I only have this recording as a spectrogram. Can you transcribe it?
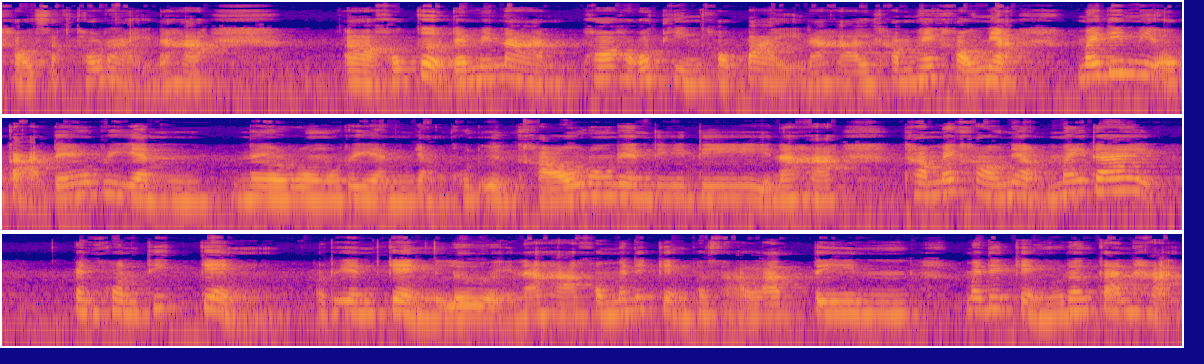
เขาสักเท่าไหร่นะคะ เขาเกิดได้ไม่นานพ่อเขาก็ทิ้งเขาไปนะคะทำให้เขาเนี่ยไม่ได้มีโอกาสได้เรียนในโรงเรียนอย่างคนอื่นเขาโรงเรียนดีๆนะคะทำให้เขาเนี่ยไม่ได้เป็นคนที่เก่งเรียนเก่งเลยนะคะเขาไม่ได้เก่งภาษาละติน ไม่ได้เก่งเรื่องการหาร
